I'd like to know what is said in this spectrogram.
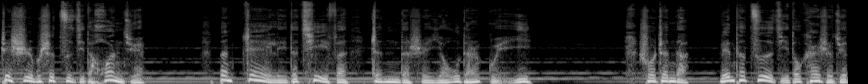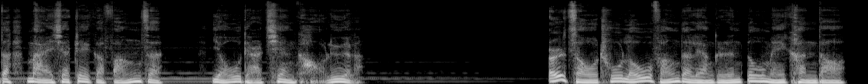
这是不是自己的幻觉，但这里的气氛真的是有点诡异。说真的。连他自己都开始觉得买下这个房子，有点欠考虑了。而走出楼房的两个人都没看到，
